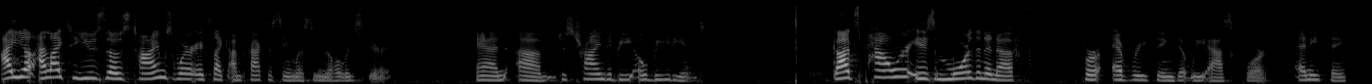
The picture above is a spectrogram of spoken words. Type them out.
I, uh, I like to use those times where it's like I'm practicing listening to the Holy Spirit and um, just trying to be obedient. God's power is more than enough for everything that we ask for, anything.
